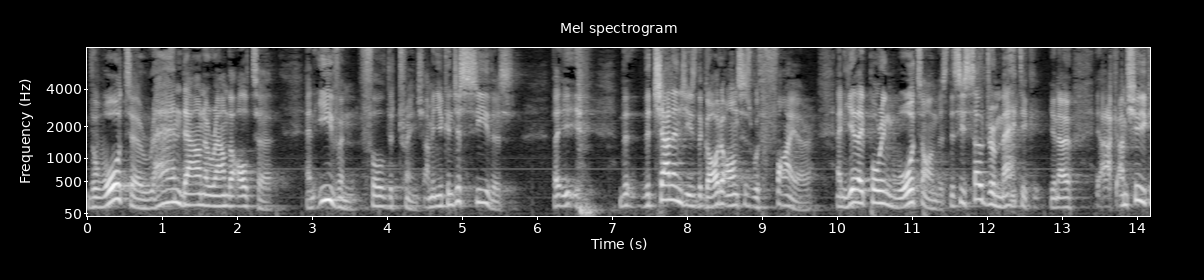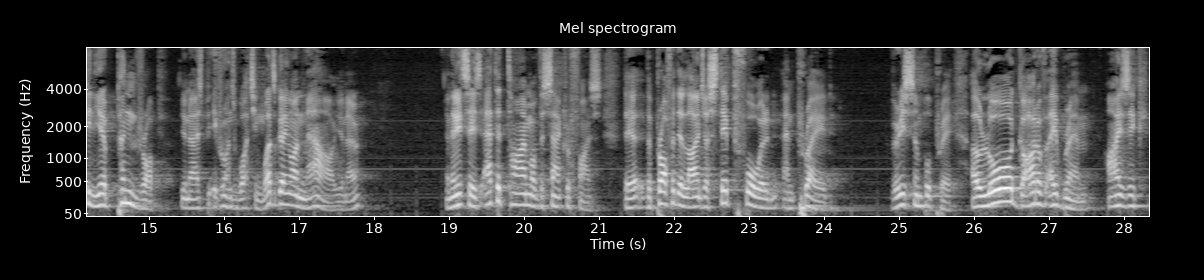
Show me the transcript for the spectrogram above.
The water ran down around the altar and even filled the trench. I mean, you can just see this. The, the challenge is the God answers with fire, and here they're pouring water on this. This is so dramatic, you know. I'm sure you can hear a pin drop, you know, as everyone's watching. What's going on now, you know? And then it says, At the time of the sacrifice, the, the prophet Elijah stepped forward and prayed. Very simple prayer. O Lord God of Abraham, Isaac,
